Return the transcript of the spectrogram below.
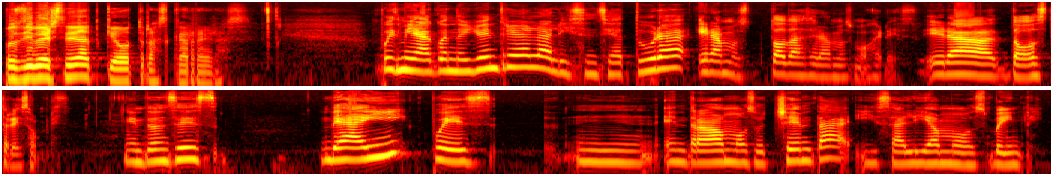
pues diversidad que otras carreras. Pues mira, cuando yo entré a la licenciatura éramos, todas éramos mujeres, era dos, tres hombres. Entonces, de ahí pues mm, entrábamos 80 y salíamos 20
